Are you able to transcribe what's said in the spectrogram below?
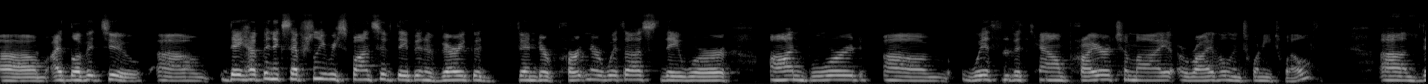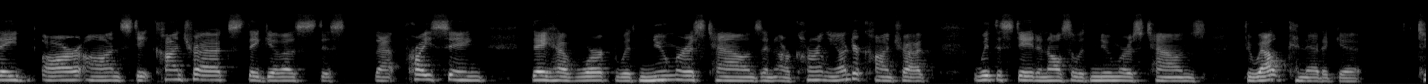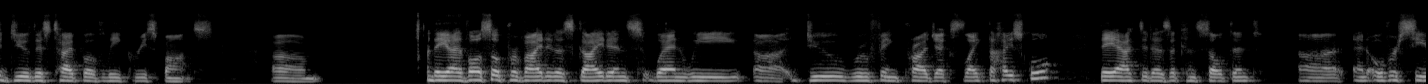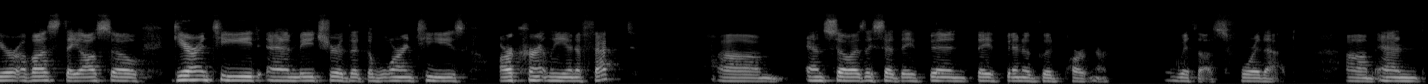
Um, I'd love it too. Um, they have been exceptionally responsive. They've been a very good vendor partner with us. They were on board um, with the town prior to my arrival in 2012. Um, they are on state contracts. They give us this that pricing. They have worked with numerous towns and are currently under contract with the state and also with numerous towns throughout Connecticut to do this type of leak response. Um, they have also provided us guidance when we uh, do roofing projects like the high school. They acted as a consultant uh, and overseer of us. They also guaranteed and made sure that the warranties are currently in effect. Um, and so, as I said, they've been they've been a good partner with us for that. Um, and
